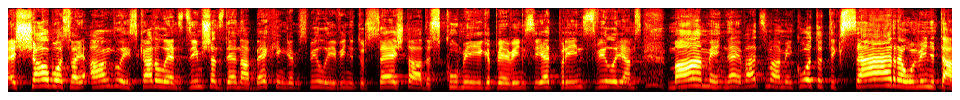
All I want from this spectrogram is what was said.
Es šaubos, vai Anglijas karalienes dzimšanas dienā Bekingemas pilī viņa tur sēž tāda skumīga, pie viņas iet princis Viljams. Māmiņa, ne, vecmāmiņa, ko tu tik sēra? Un viņa tā,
